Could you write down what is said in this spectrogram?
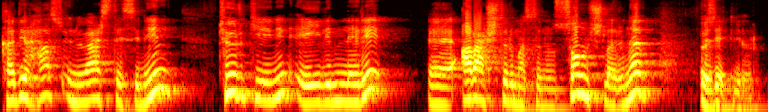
Kadir Has Üniversitesi'nin Türkiye'nin eğilimleri e, araştırmasının sonuçlarını özetliyorum.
